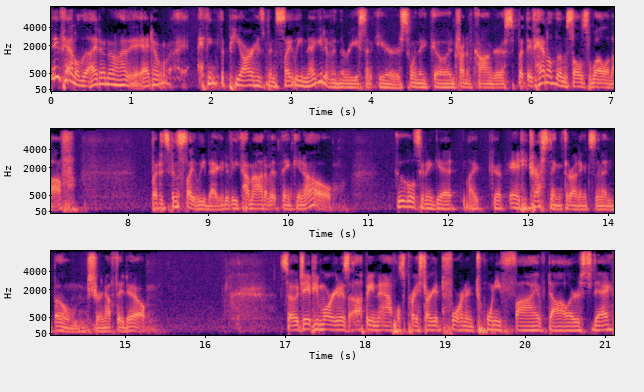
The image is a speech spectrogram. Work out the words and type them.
they've handled. I don't know how. I don't. I think the PR has been slightly negative in the recent years when they go in front of Congress, but they've handled themselves well enough. But it's been slightly negative. You come out of it thinking, oh, Google's going to get like an antitrust thing thrown against them, and boom, sure enough, they do. So JP Morgan is upping Apple's price target to $425 today.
